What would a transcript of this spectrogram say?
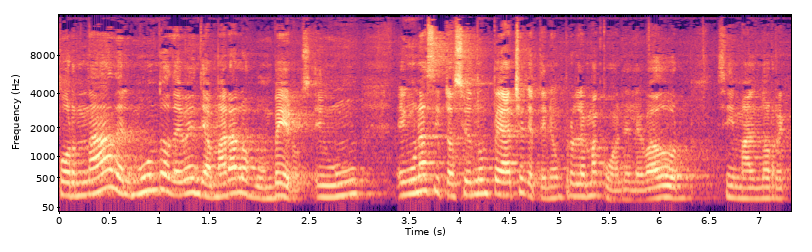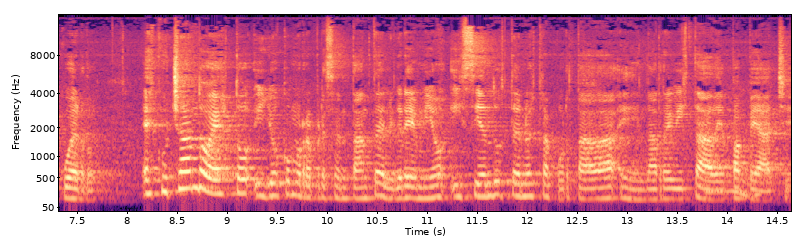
por nada del mundo deben llamar a los bomberos en, un, en una situación de un PH que tenía un problema con el elevador, si mal no recuerdo. Escuchando esto y yo como representante del gremio y siendo usted nuestra portada en la revista de PH,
